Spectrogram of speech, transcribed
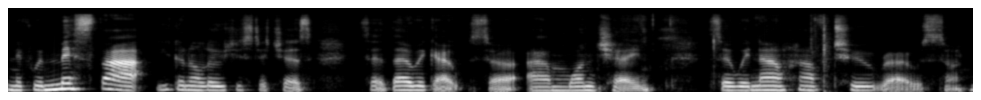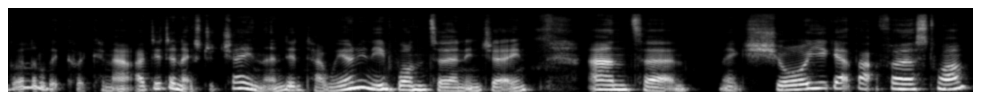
And if we miss that, you're going to lose your stitches. So there we go. So um, one chain. So we now have two rows. So I can go a little bit quicker now. I did an extra chain then, didn't I? We only need one turning chain and turn. Make sure you get that first one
